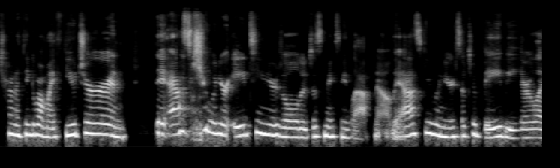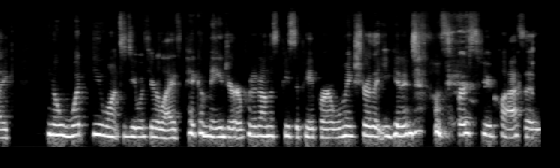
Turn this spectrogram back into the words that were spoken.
trying to think about my future and they ask you when you're 18 years old it just makes me laugh now. They ask you when you're such a baby they're like you know what do you want to do with your life? Pick a major put it on this piece of paper. We'll make sure that you get into those first few classes.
